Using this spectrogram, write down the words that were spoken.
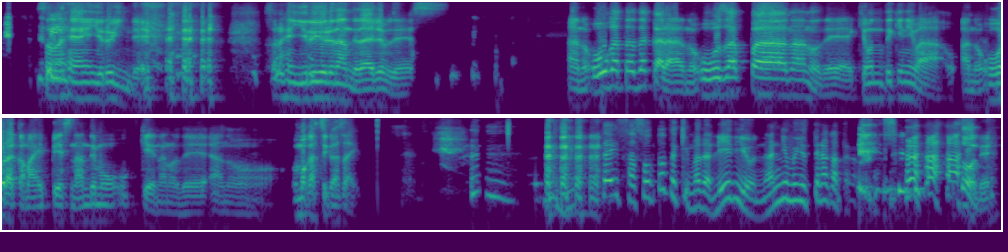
その辺ゆるいんで。その辺ゆるゆるなんで大丈夫です。あの大型だからあの大雑把なので基本的にはあのおおらかマイペース何でも OK なのであのお任せください。実際誘った時まだレディオ何にも言ってなかったから。そうね。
